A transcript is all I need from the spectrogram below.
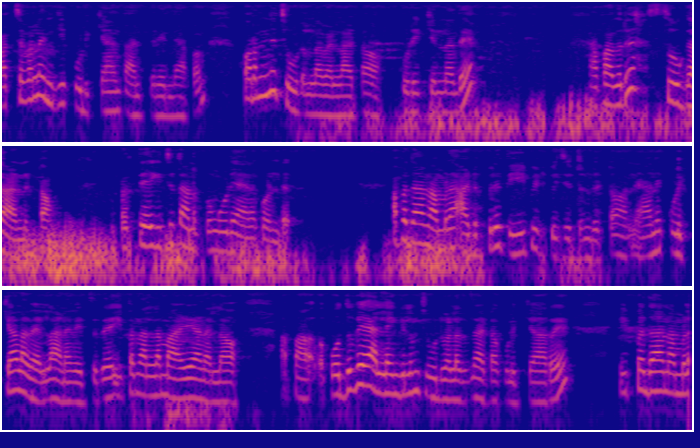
പച്ചവെള്ളം എനിക്ക് കുടിക്കാൻ താല്പര്യമില്ല. അപ്പം കുറഞ്ഞ ചൂടുള്ള വെള്ളം കേട്ടോ കുടിക്കുന്നത്. അപ്പോൾ അതൊരു സുഖമാണ് കേട്ടോ പ്രത്യേകിച്ച് തണുപ്പും കൂടി അതിനെ കൊണ്ട്. അപ്പോൾ ഇതാ നമ്മൾ അടുപ്പിൽ തീ പിടിപ്പിച്ചിട്ടുണ്ട് കേട്ടോ ഞാൻ കുളിക്കാനുള്ള വെള്ളമാണ് വെച്ചത്. ഇപ്പം നല്ല മഴയാണല്ലോ. അപ്പോൾ പൊതുവേ അല്ലെങ്കിലും ചൂടുവെള്ളത്തിലാട്ടോ കുളിക്കാറ്. ഇപ്പം ഇതാ നമ്മൾ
